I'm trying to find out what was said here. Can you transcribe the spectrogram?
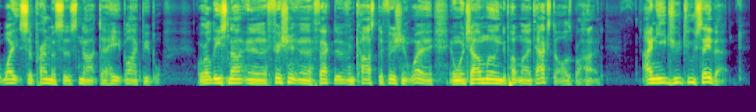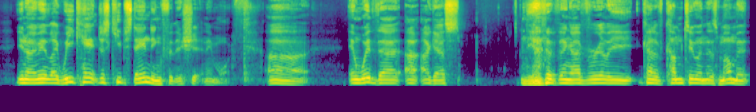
white supremacist not to hate black people or at least not in an efficient and effective and cost efficient way in which I'm willing to put my tax dollars behind. I need you to say that. You know what I mean? Like we can't just keep standing for this shit anymore. Uh and with that, I, I, guess the other thing I've really kind of come to in this moment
